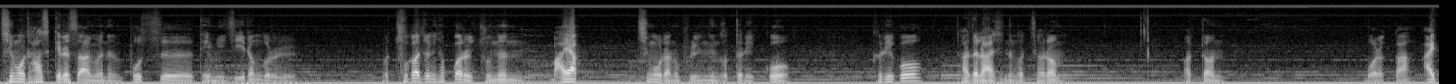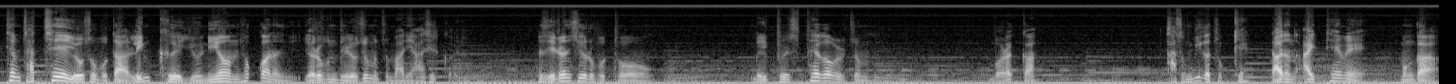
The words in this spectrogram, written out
칭호 다섯 개를 쌓으면은 보스 데미지 이런 거를 뭐 추가적인 효과를 주는 마약 칭호라는 불리는 것들이 있고 그리고 다들 아시는 것처럼 어떤 뭐랄까 아이템 자체의 요소보다 링크 유니언 효과는 여러분들 요즘은 좀 많이 아실 거예요. 그래서 이런 식으로 보통 메이플 스펙업을 좀 뭐랄까 가성비가 좋게 나는 아이템에 뭔가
